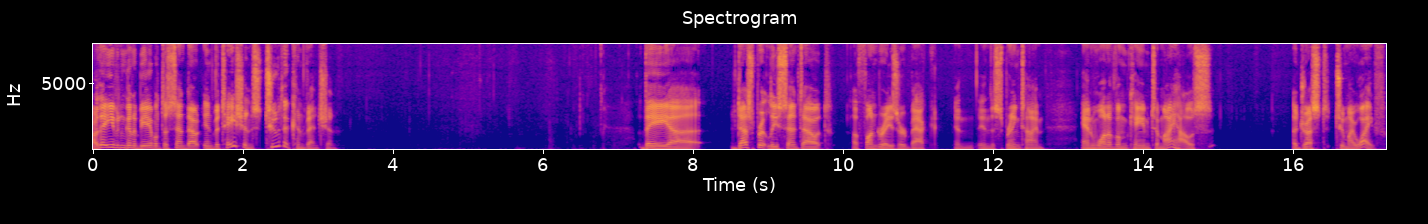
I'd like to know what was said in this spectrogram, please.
Are they even going to be able to send out invitations to the convention? They uh, desperately sent out a fundraiser back in, in the springtime, and one of them came to my house addressed to my wife,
